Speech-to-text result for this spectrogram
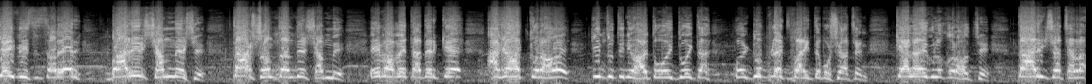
যে ভিসি স্যারের বাড়ির সামনে এসে, তার সন্তানদের সামনে এভাবে তাদেরকে আঘাত করা হয়। কিন্তু তিনি হয়তো ওই দুইটা, ওই ডুপ্লেক্স বাড়িতে বসে আছেন। কেন এগুলো করা হচ্ছে? তার ইশা ছাড়া,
